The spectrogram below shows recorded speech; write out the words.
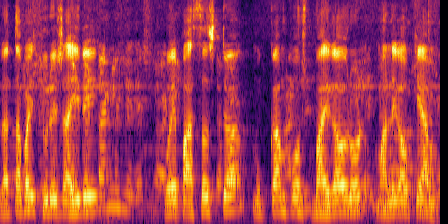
लताबाई सुरेश आहिरे वय पासष्ट मुक्काम post Bhaygaon road Malegaon camp.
